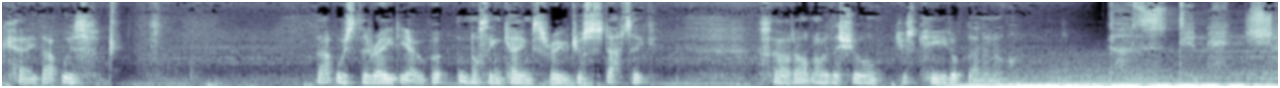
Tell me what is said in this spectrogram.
Okay, that was that was the radio, but nothing came through, just static. So I don't know whether Sean just keyed up then or not. Ghost dimension.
